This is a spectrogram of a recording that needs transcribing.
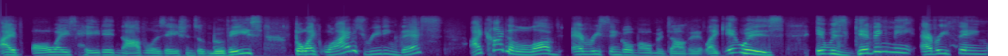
I've always hated novelizations of movies but like while I was reading this I kind of loved every single moment of it. Like it was, it was giving me everything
